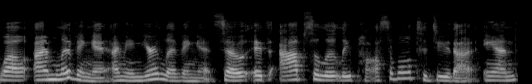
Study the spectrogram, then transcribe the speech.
Well, I'm living it. I mean, you're living it. So it's absolutely possible to do that. And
